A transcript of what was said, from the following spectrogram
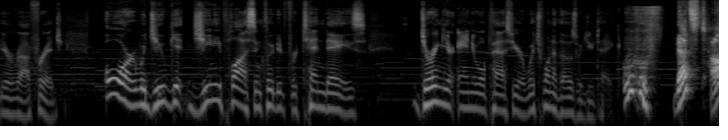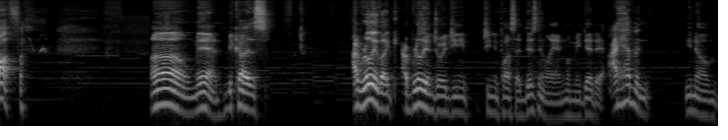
your uh, fridge. Or would you get Genie Plus included for ten days during your annual pass year? Which one of those would you take? Ooh, that's tough. oh man, because I really like I really enjoyed Genie Genie Plus at Disneyland when we did it. I haven't you know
